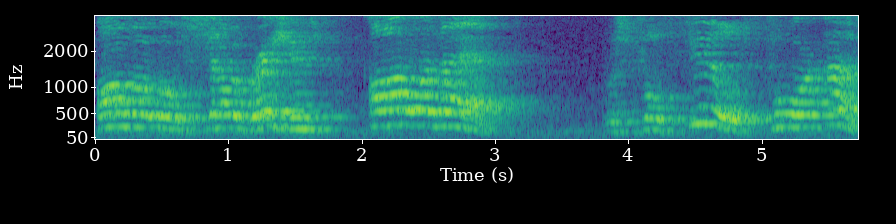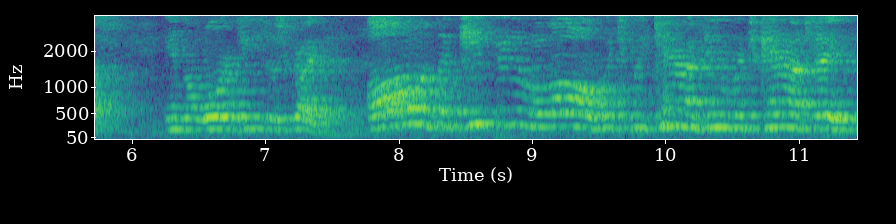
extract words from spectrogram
all of those celebrations, all of that was fulfilled for us in the Lord Jesus Christ. All of the keeping of the law, which we cannot do, which cannot say,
